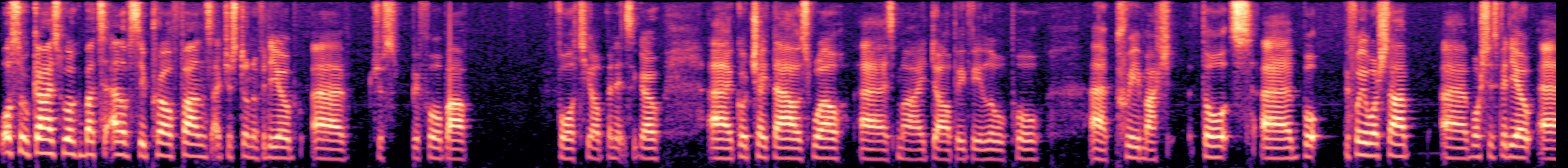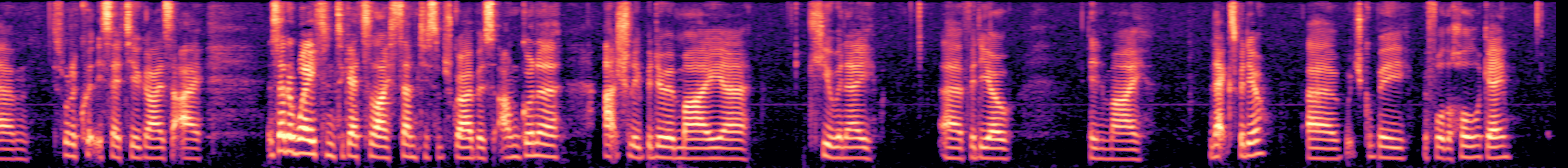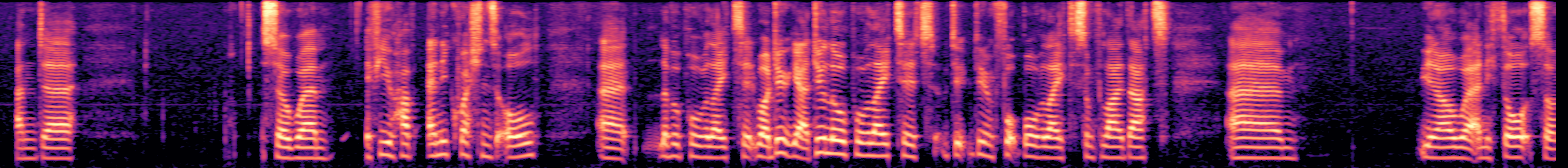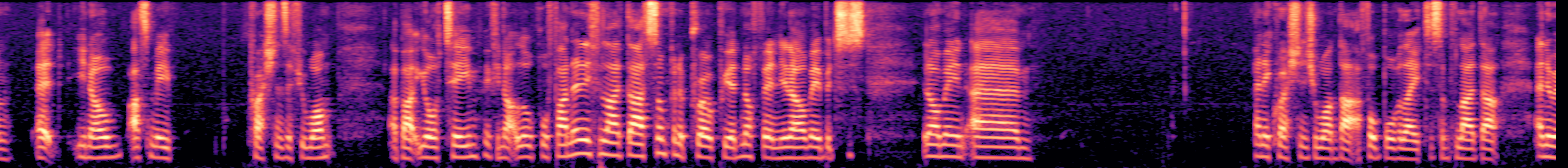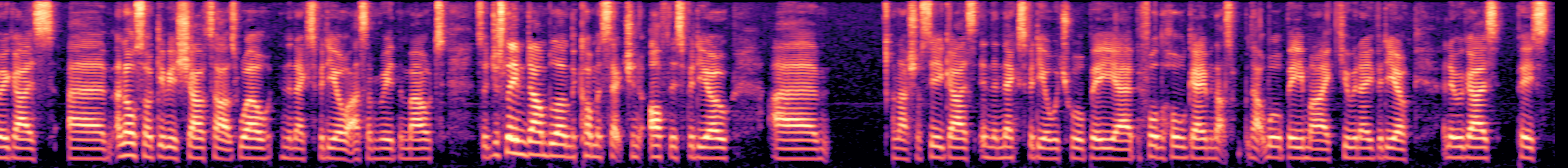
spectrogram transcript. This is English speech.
What's up, guys? Welcome back to LFC Pro fans. I just done a video uh, just before about 40 odd minutes ago. Uh, go check that out as well. Uh, it's my Derby v Liverpool uh, pre-match thoughts. Uh, but before you watch that, uh, watch this video, um, just want to quickly say to you guys that I, instead of waiting to get to like 70 subscribers, I'm gonna actually be doing my Q and A uh, video in my next video, uh, which could be before the Hull game, and uh, so um, if you have any questions at all, uh, Liverpool related, well, do yeah, do Liverpool related, do, doing football related, something like that. Um, you know, uh, any thoughts on it? You know, ask me questions if you want about your team if you're not a Liverpool fan, anything like that, something appropriate, nothing, you know, maybe just, you know I mean. Um, any questions you want that are football related, something like that. Anyway, guys, um, and also I'll give you a shout out as well in the next video as I'm reading them out. So just leave them down below in the comment section of this video. Um, and I shall see you guys in the next video, which will be uh, before the Hull game, and that's that will be my Q and A video. Anyway, guys, peace.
